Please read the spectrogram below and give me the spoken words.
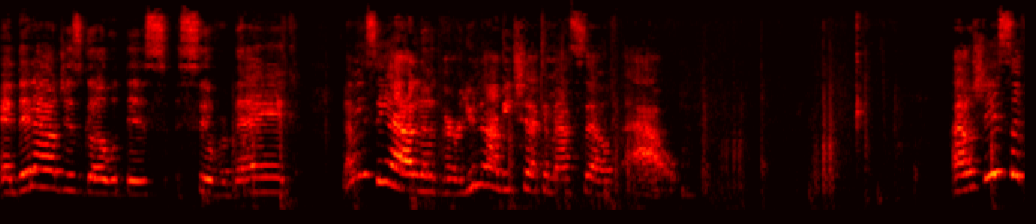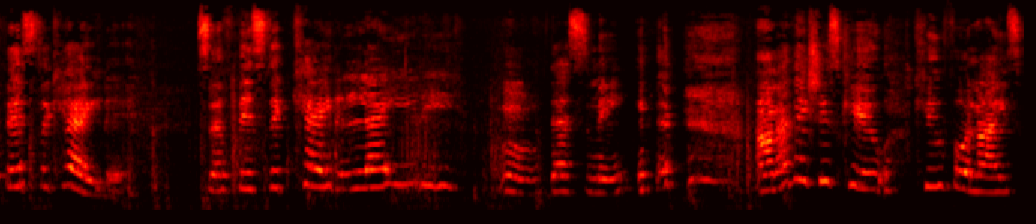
And then I'll just go with this silver bag. Let me see how I look, girl. You know I be checking myself out. Oh, she's sophisticated. Sophisticated lady. Mm, that's me. um, I think she's cute. Cute for a nice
